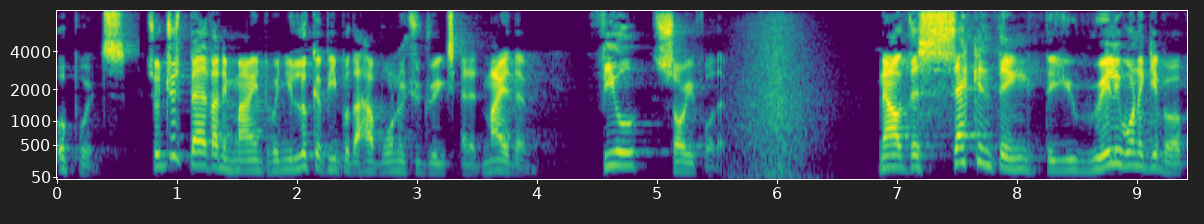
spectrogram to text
upwards. So just bear that in mind when you look at people that have one or two drinks and admire them. Feel sorry for them. Now, the second thing that you really want to give up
